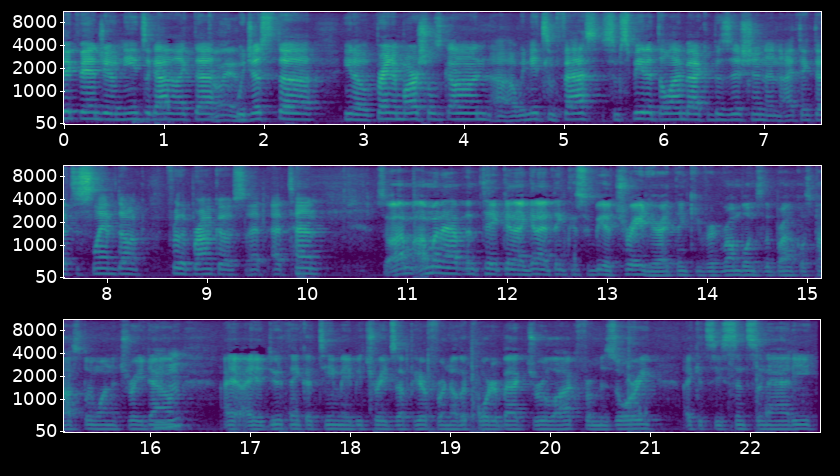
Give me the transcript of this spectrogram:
Vic Fangio needs a guy like that. Oh, yeah. We just uh, you know Brandon Marshall's gone. Uh, we need some fast, some speed at the linebacker position, and I think that's a slam dunk for the Broncos at, at ten. So I'm, I'm going to have them taken. Again, I think this would be a trade here. I think you've heard rumblings of the Broncos possibly want to trade down. Mm-hmm. I, I do think a team maybe trades up here for another quarterback, Drew Lock from Missouri. I could see Cincinnati.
